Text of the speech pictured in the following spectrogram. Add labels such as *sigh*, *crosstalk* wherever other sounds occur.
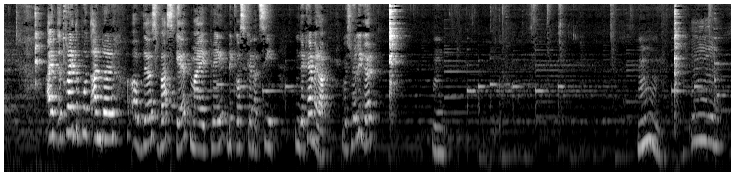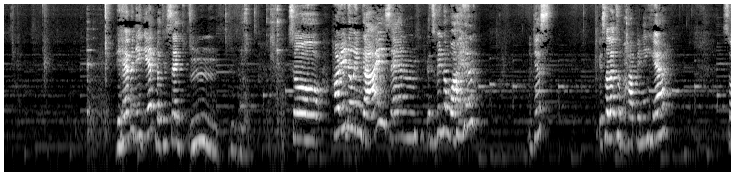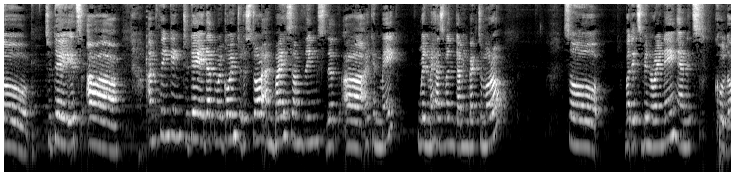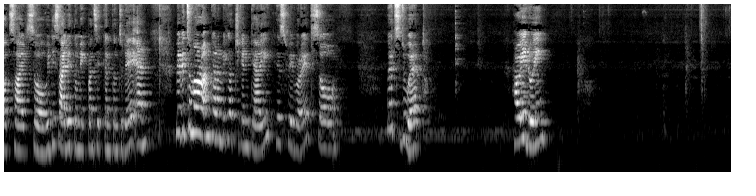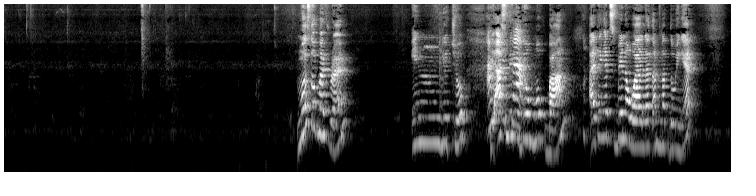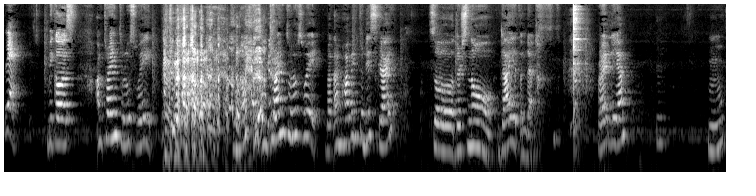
I try to put under of this basket my plate because cannot see in the camera. It was really good. Mm. Mm. Mm. He haven't eaten yet, but he said, mm. So, how are you doing, guys? And it's been a while. *laughs* Just, it's a lot of happening here. So, today it's, uh, I'm thinking today that we're going to the store and buy some things that uh, I can make when my husband coming back tomorrow. So, but it's been raining and it's cold outside, so we decided to make pancit canton today and maybe tomorrow I'm gonna make a chicken curry, his favorite. So, let's do it. How are you doing? Most of my friend in YouTube, He asked me to do mukbang. I think it's been a while that I'm not doing it Yeah. because I'm trying to lose weight. *laughs* you know, I'm trying to lose weight, but I'm having to this guy, so there's no diet on that, *laughs* right, Liam? Mm. Hmm.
